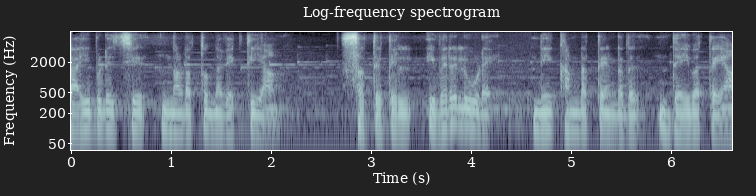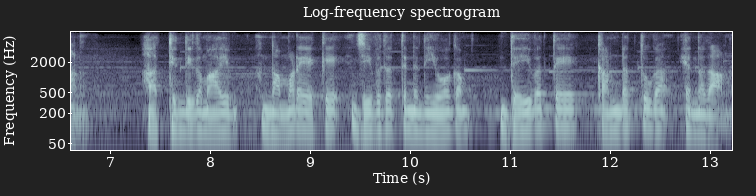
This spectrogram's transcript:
കൈപിടിച്ച് നടത്തുന്ന വ്യക്തിയാണ്. സത്യത്തിൽ ഇവരിലൂടെ നീ കണ്ടെത്തേണ്ടത് ദൈവത്തെയാണ്. ആത്യന്തികമായും നമ്മുടെയൊക്കെ ജീവിതത്തിന്റെ നിയോഗം ദൈവത്തെ കണ്ടെത്തുക എന്നതാണ്.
